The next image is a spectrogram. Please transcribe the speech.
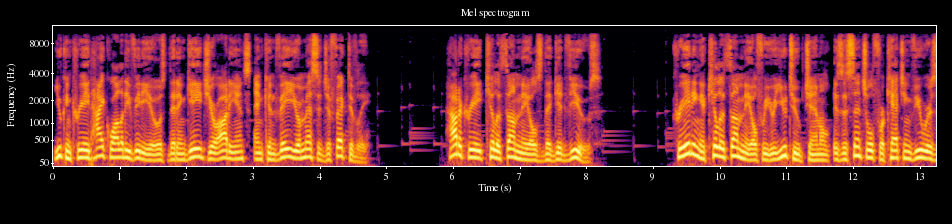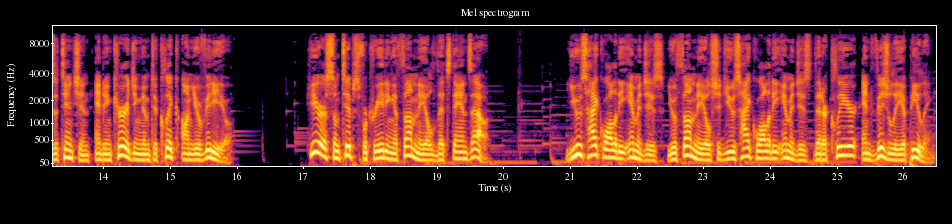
you can create high-quality videos that engage your audience and convey your message effectively. How to create killer thumbnails that get views. Creating a killer thumbnail for your YouTube channel is essential for catching viewers' attention and encouraging them to click on your video. Here are some tips for creating a thumbnail that stands out. Use high quality images. Your thumbnail should use high quality images that are clear and visually appealing.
